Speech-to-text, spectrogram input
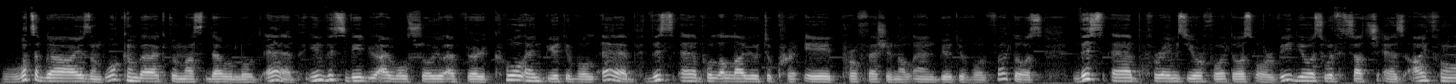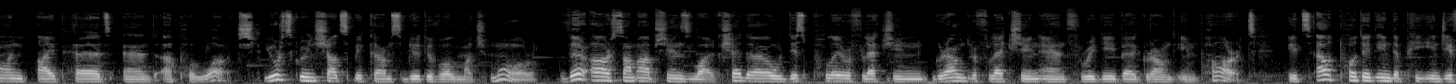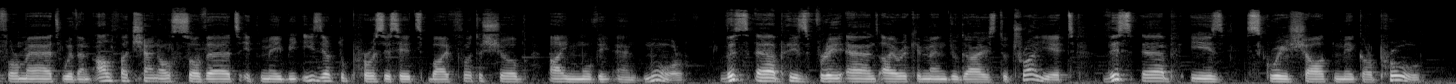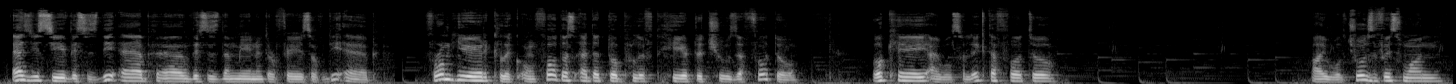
What's up guys and welcome back to must download app. In this video I will show you a very cool and beautiful app. This app will allow you to create professional and beautiful photos. This app frames your photos or videos with such as iPhone, iPad and Apple Watch. Your screenshots becomes beautiful much more. There are some options like shadow, display reflection, ground reflection and 3D background impart. It's outputted in the PNG format with an alpha channel so that it may be easier to process it by Photoshop, iMovie and more. This app is free and I recommend you guys to try it. This app is Screenshot Maker Pro. As you see, this is the app and this is the main interface of the app. From here, click on Photos at the top left here to choose a photo. Okay, I will select a photo I will choose this one.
